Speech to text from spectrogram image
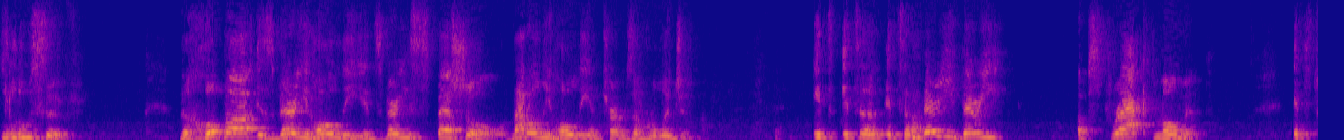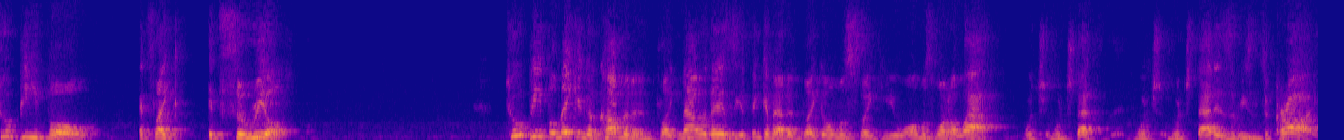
elusive. The chuppah is very holy. It's very special. Not only holy in terms of religion. It's, it's, a, it's a very, very abstract moment. It's two people. It's like, it's surreal two people making a covenant, like nowadays you think about it, like almost like you almost want to laugh, which which that which which that is a reason to cry.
